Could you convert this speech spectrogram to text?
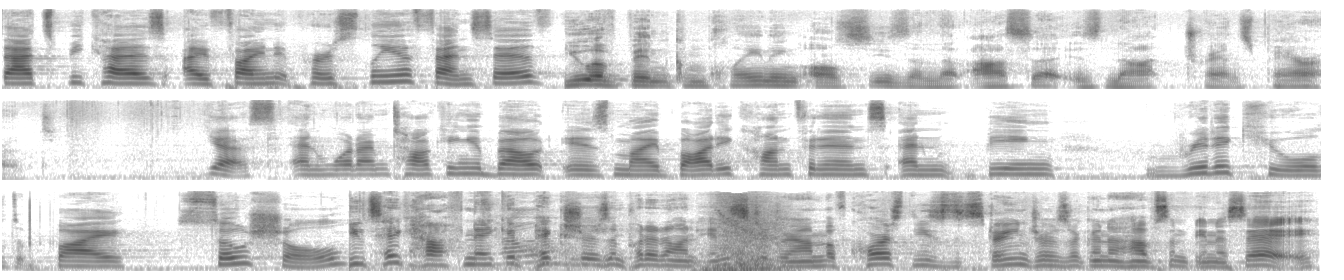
that's because I find it personally offensive. You have been complaining all season that Asa is not transparent. Yes, and what I'm talking about is my body confidence and being ridiculed by social. You take half naked pictures and put it on Instagram. Of course, these strangers are going to have something to say.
